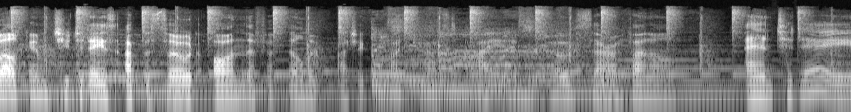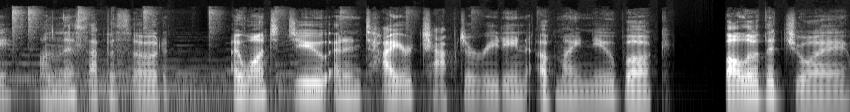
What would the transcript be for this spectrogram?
Welcome to today's episode on the Fulfillment Project podcast. I am your host, Sara Fennell. And today, on this episode, I want to do an entire chapter reading of my new book, Follow the Joy,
